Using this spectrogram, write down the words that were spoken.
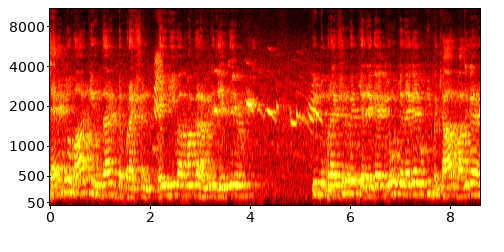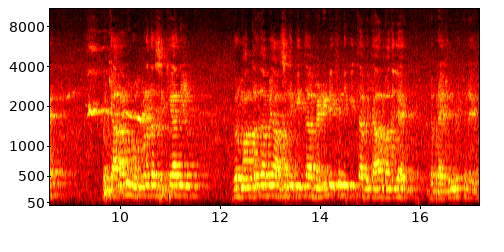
ਸਹਿਜ ਤੋਂ ਬਾਹਰ ਕੀ ਹੁੰਦਾ ਹੈ? ਡਿਪਰੈਸ਼ਨ ਕਈ ਜੀਵ ਆਪਾਂ ਘਰਾਂ ਵਿੱਚ ਦੇਖਦੇ ਹਾਂ ਕਿ ਡਿਪਰੈਸ਼ਨ ਵਿੱਚ ਚਲੇ ਗਏ, ਕਿਉਂ ਚਲੇ ਗਏ? ਕਿਉਂਕਿ ਵਿਚਾਰ ਵੱਧ ਗਏ। ਵਿਚਾਰਾਂ ਨੂੰ ਰੋਕਣ ਦਾ ਸਿੱਖਿਆ ਨਹੀਂ, ਗੁਰਮੰਤਰ ਦਾ ਅਭਿਆਸ ਨਹੀਂ ਕੀਤਾ ਮੈਡੀਟੇਸ਼ਨ ਨਹੀਂ ਕੀਤਾ, ਵਿਚਾਰ ਵੱਧ ਗਏ ਡਿਪਰੈਸ਼ਨ ਵਿੱਚ ਚਲੇ ਗਏ।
